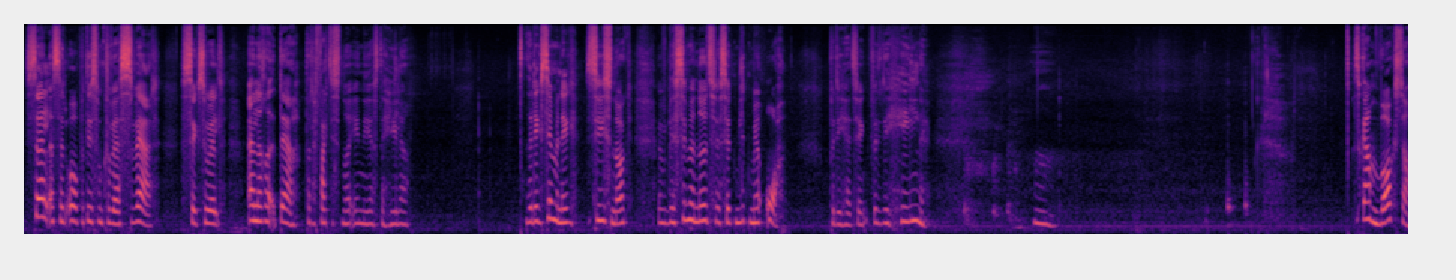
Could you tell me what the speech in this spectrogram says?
selv at sætte ord på det, som kunne være svært seksuelt, allerede der, der er der faktisk noget inde i os, der heler. Så det kan simpelthen ikke siges nok. At vi bliver simpelthen nødt til at sætte lidt mere ord på de her ting, fordi det er helende. Hmm. Skam vokser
